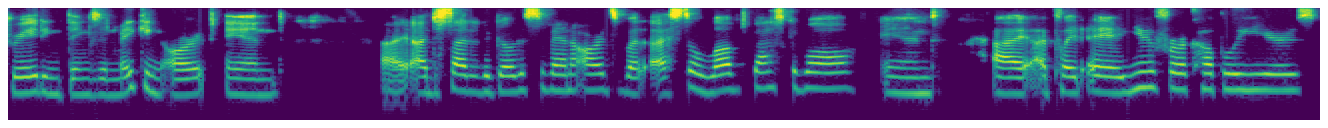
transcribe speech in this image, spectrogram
creating things and making art and I, I, decided to go to savannah arts but i still loved basketball and I, I played aau for a couple of years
